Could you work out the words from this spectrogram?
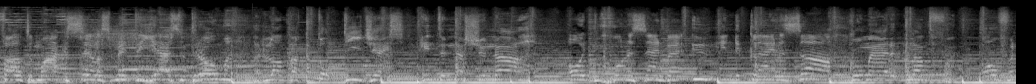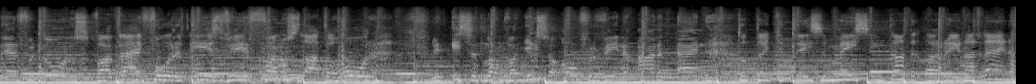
fouten maken, zelfs met de juiste dromen. Het land waar top DJ's internationaal ooit begonnen zijn bij u in de kleine zaal. Kom uit het land van Oven Ervedorens, waar wij voor het eerst weer van ons laten horen. Dit is het land waar ik zal overwinnen aan het einde. Totdat je deze meezingt aan de arena lijnen.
